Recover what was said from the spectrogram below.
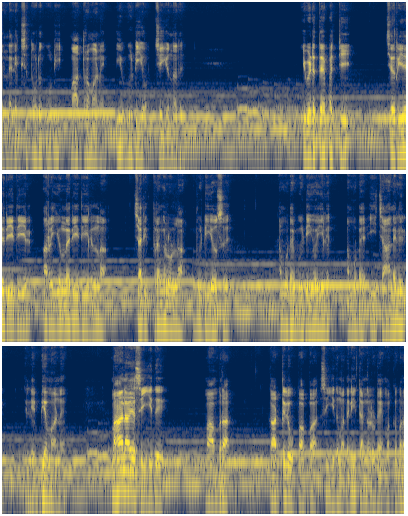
എന്ന ലക്ഷ്യത്തോടു കൂടി മാത്രമാണ് ഈ വീഡിയോ ചെയ്യുന്നത്. ഇവിടത്തെ പറ്റി ചെറിയ രീതിയിൽ അറിയുന്ന രീതിയിലുള്ള ചരിത്രങ്ങളുള്ള വീഡിയോസ് നമ്മുടെ വീഡിയോയിൽ നമ്മുടെ ഈ ചാനലിൽ ലഭ്യമാണ്. മഹാനായ സയ്യിദ് മാബ്ര കാട്ടിലൂപ്പാപ്പ സയ്യിദ് മദനി തങ്ങളുടെ മക്ബറ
